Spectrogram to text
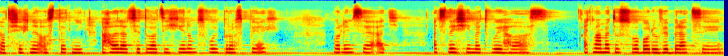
nad všechny ostatní a hledat v situacích jenom svůj prospěch, modlím se, ať, ať slyšíme tvůj hlas. Ať máme tu svobodu vybrat si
